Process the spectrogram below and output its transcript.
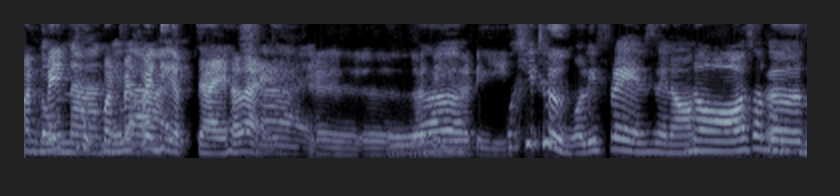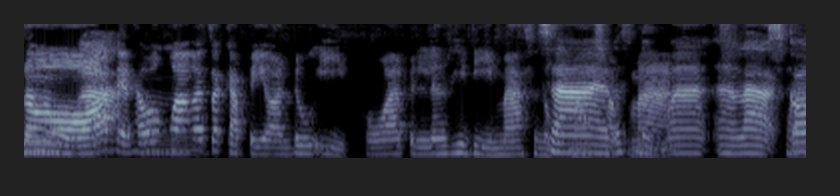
มันไม่ดมนานถูกมันไม่ไม่ได้ค่อยดีกับใจเท่าไหร่ใช่ เออเออก็ดีก็ดีก็คิดถึงโอลิเฟรนส์เลยเนาะ เนาะสนุเอกอสนุเนากอะะเดี๋ยวถ้าว่างๆก็จะกลับไปย้อนดูอีก เพราะว่าเป็นเรื่องที่ดีมากสนุกใช่มากชอก็บสนุกมาก มากอะล่ะใช่ก็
